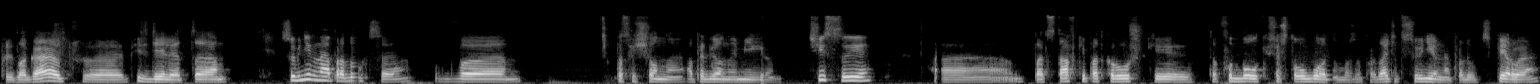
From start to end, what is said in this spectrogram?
предлагают э, изделия. Это сувенирная продукция, в, посвященная определенным играм. Часы, э, подставки под кружки, футболки, все что угодно можно продать. Это сувенирная продукция. Первое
